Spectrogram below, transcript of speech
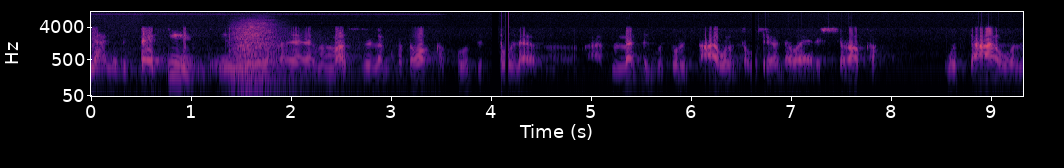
يعني بالتأكيد مصر لم تتوقف قوه الدولة مد جسور التعاون توسيع دوائر الشراكة والتعاون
